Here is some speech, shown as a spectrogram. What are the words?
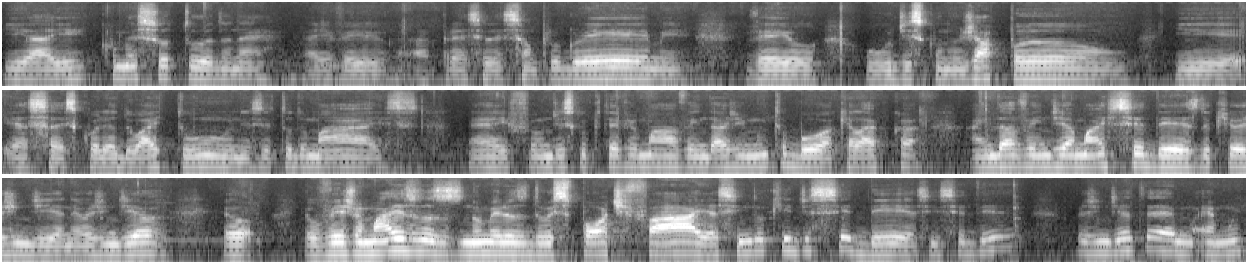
E aí começou tudo, né? Aí veio a pré-seleção pro Grammy, veio o disco no Japão e essa escolha do iTunes e tudo mais. né? E foi um disco que teve uma vendagem muito boa. Aquela época ainda vendia mais CDs do que hoje em dia, né? Hoje em dia eu, eu vejo mais os números do Spotify, assim, do que de CD, assim, CD hoje em dia é, é muito...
